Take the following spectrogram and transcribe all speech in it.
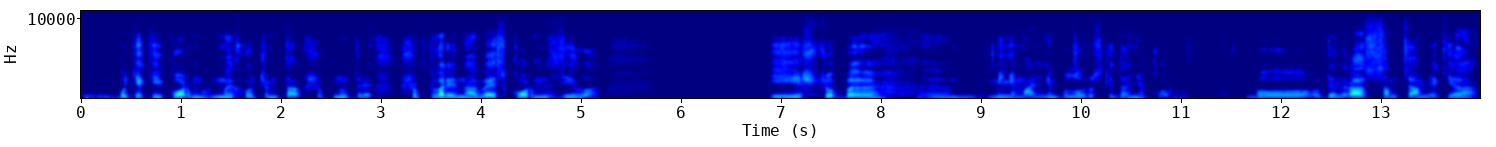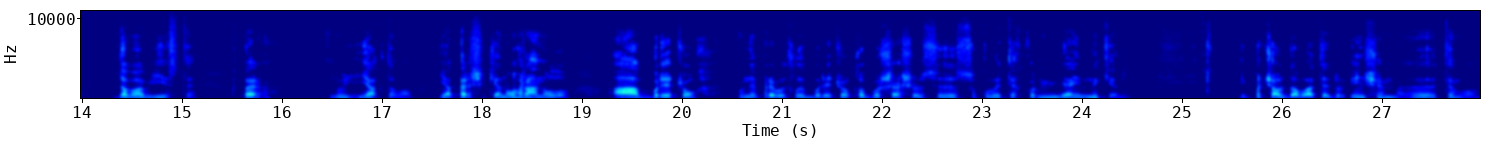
Будь-який корм ми хочемо так, щоб внутрі, щоб тварина весь корм з'їла. І щоб е, мінімальне було розкидання корму. Бо один раз самцям, як я давав їсти, впер... ну як давав? Я перше кинув гранулу, а бурячок, вони привикли бурячок або ще щось з соковитих кормів, я їм не кинув. І почав давати іншим е, тим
